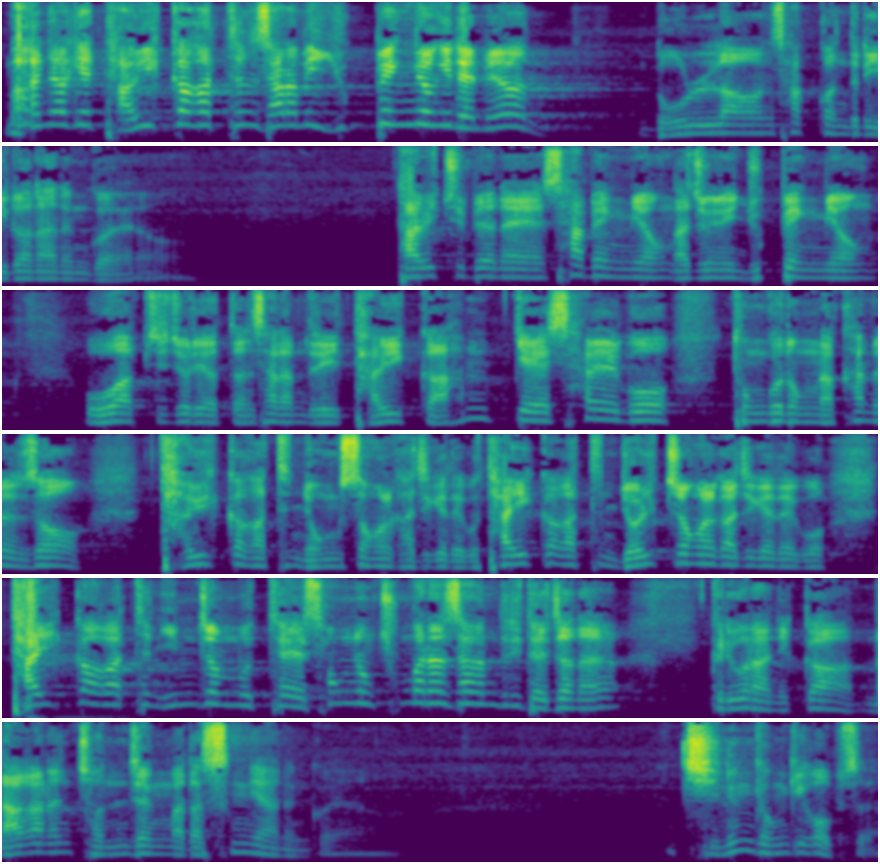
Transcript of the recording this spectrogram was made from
만약에 다윗과 같은 사람이 600명이 되면 놀라운 사건들이 일어나는 거예요. 다윗 주변에 400명, 나중에 600명, 오합지졸이었던 사람들이 다윗과 함께 살고 동고동락하면서 다윗과 같은 영성을 가지게 되고 다윗과 같은 열정을 가지게 되고 다윗과 같은 임전무태 성령 충만한 사람들이 되잖아요. 그리고 나니까 나가는 전쟁마다 승리하는 거예요. 지는 경기가 없어요.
